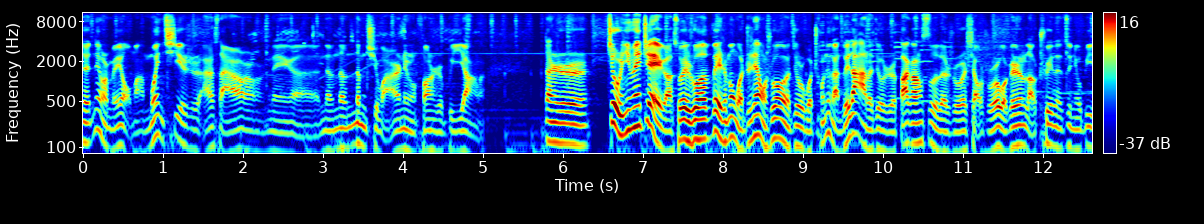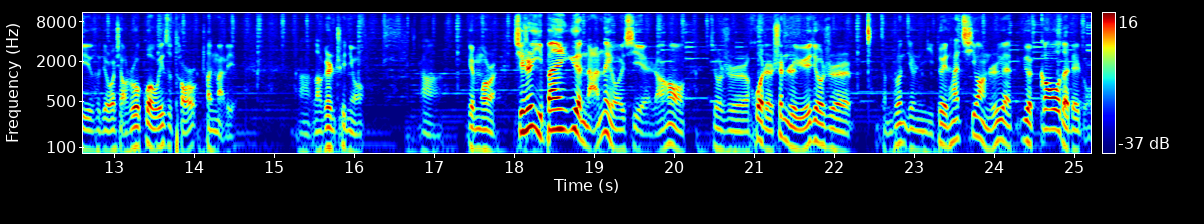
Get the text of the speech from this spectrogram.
对，那会儿没有嘛，模拟器是 S L 那个那那那么去玩那种方式不一样了。但是就是因为这个，所以说为什么我之前我说过，就是我成就感最大的就是八杠四的时候，小时候我跟人老吹的最牛逼一次，就是我小时候过过一次头，超级玛丽，啊，老跟人吹牛，啊，Game Over。其实一般越难的游戏，然后就是或者甚至于就是怎么说，就是你对它期望值越越高的这种，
